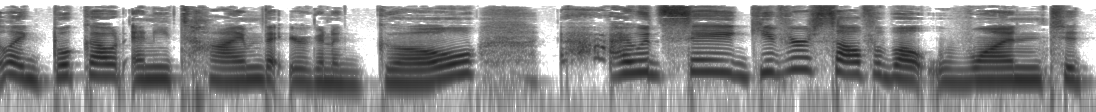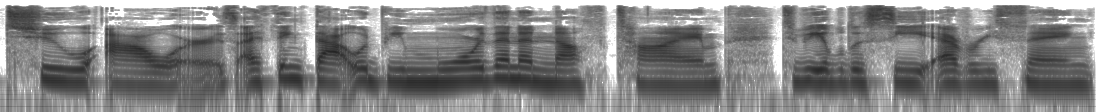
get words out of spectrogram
like book out any time that you're going to go, I would say give yourself about one to two hours. I think that would be more than enough time to be able to see everything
